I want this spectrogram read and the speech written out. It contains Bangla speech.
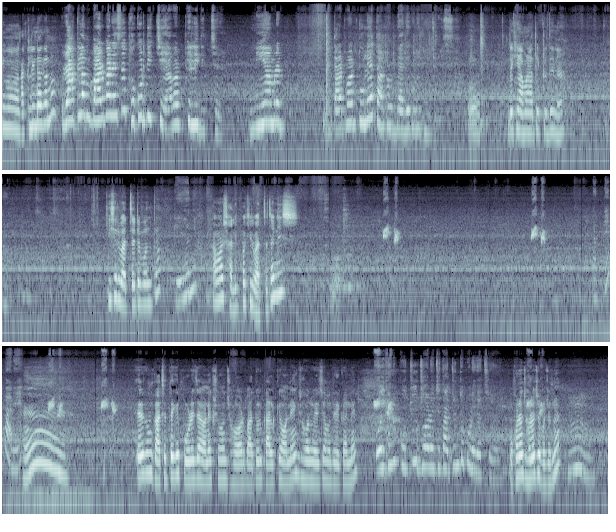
ইমা রাখলি না কেন? রাখলাম বারবার এসে ঠোকর দিচ্ছে আবার ফেলে দিচ্ছে। নিয়ে আমরা তারপর তুলে তারপর ব্যাগে করে নিয়ে চলে ও দেখি আমার হাতে একটু দে না। কিসের বাচ্চা এটা বলতো? আমার শালিক পাখির বাচ্চা জানিস? হ্যাঁ। এরকম গাছের থেকে পড়ে যায় অনেক সময় ঝড় বাদল কালকে অনেক ঝড় হয়েছে আমাদের এখানে। ওইখানে প্রচুর ঝড় হচ্ছে তার জন্য তো পড়ে গেছে। ওখানে ঝড় হয়েছে প্রচুর না? হুম।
